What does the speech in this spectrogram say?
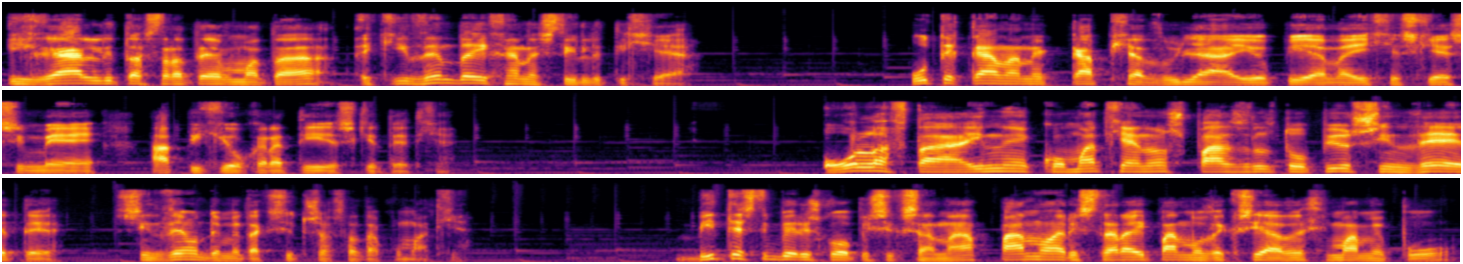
Οι Γάλλοι τα στρατεύματα εκεί δεν τα είχαν στείλει τυχαία. Ούτε κάνανε κάποια δουλειά η οποία να είχε σχέση με απεικιοκρατίες και τέτοια. Όλα αυτά είναι κομμάτια ενός παζλ το οποίο συνδέεται, συνδέονται μεταξύ τους αυτά τα κομμάτια. Μπείτε στην περισκόπηση ξανά, πάνω αριστερά ή πάνω δεξιά, δεν θυμάμαι πού,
